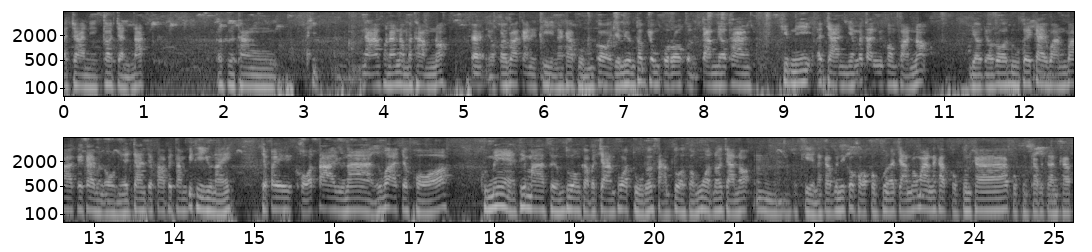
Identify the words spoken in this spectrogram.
อาจารย์นี่ก็จะนัดก็คือทางพี่น้าคนนั้นนำมาทำเนาะใช่ เดี๋ยวค่อยว่ากันอีกทีนะครับผมก็อย่าลืมท่านผู้ชมกดรอกดติดตามแนวทางคลิปนี้อาจารย์ยังไม่ทันมีความฝันเนาะเดี๋ยวเดี๋ยวรอดูใกล้ๆวันว่าใกล้ๆวันออกเนี่ยอาจารย์จะพาไปทำพิธีอยู่ไหน จะไปขอตาอยู่นาหรือว่าจะขอคุณแม่ที่มาเสริมดวงกับอาจารย์เพราะว่าถูกแล้วสามตัวสองงวดเนาะอาจารย์เนาะอืม โอเคนะครับวันนี้ก็ขอขอบคุณอาจารย์มากๆนะครับขอบคุณครับขอบคุณครับอาจารย์ครับ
